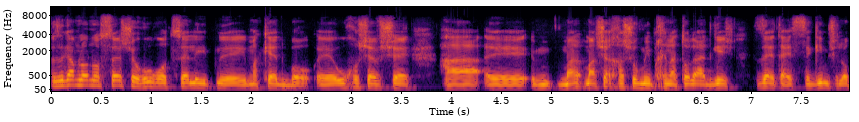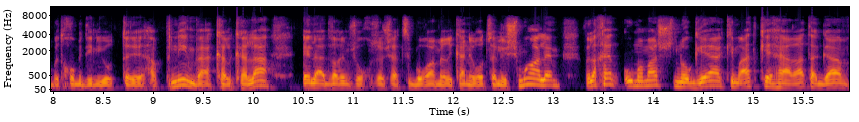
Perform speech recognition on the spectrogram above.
וזה גם לא נושא שהוא רוצה להתמקד בו. אה, הוא חושב שמה אה, שחשוב מבחינתו להדגיש זה את ההישגים שלו בתחום מדיניות אה, הפנים והכלכלה, אלה הדברים שהוא חושב שהציבור האמריקני רוצה לשמוע עליהם, ולכן הוא ממש נוגע כמעט כהערת אגב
